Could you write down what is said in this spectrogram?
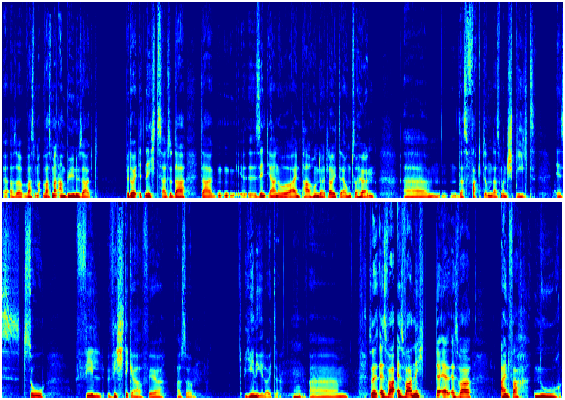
äh, also was, was man am Bühne sagt, bedeutet nichts. Also da, da äh, sind ja nur ein paar hundert Leute, um zu hören. Ähm, das Faktum, dass man spielt, ist so viel wichtiger für also jenige Leute. Ähm, so es, es war es war nicht äh, es war einfach nur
